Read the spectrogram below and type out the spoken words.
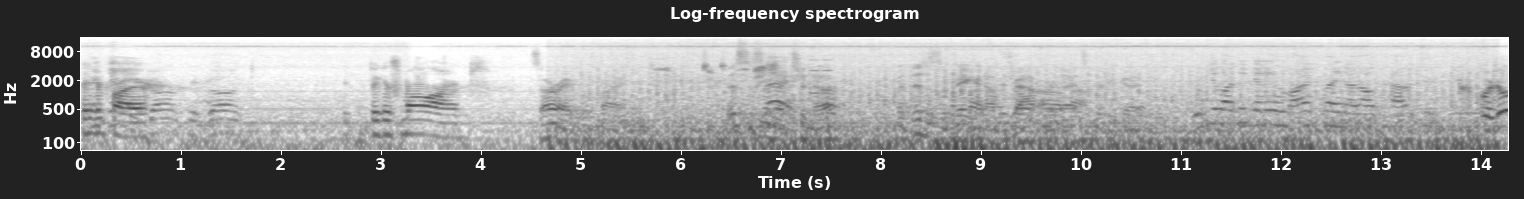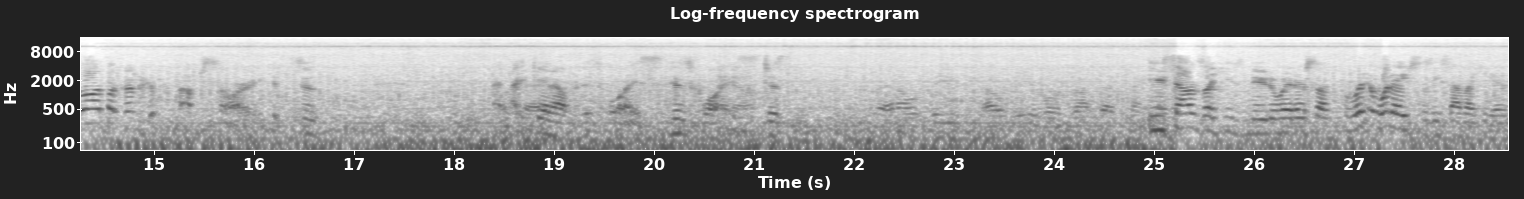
Taking Okay. fire. Keep going, keep going. Taking small arms. It's alright, we're fine. This isn't a Chinook, but this is a big enough chopper that's pretty good. Would you like to get in my plane and I'll parachute you? Would you like to- get I'm sorry. It's just. I, I can't help it. His voice. His voice. Just. He sounds like he's new to it or something. What, what age does he sound like he is?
